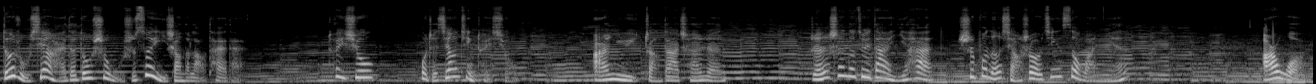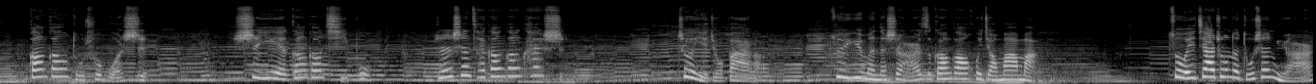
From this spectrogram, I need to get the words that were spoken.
得乳腺癌的都是五十岁以上的老太太，退休或者将近退休，儿女长大成人，人生的最大遗憾是不能享受金色晚年。而我刚刚读出博士，事业刚刚起步，人生才刚刚开始，这也就罢了。最郁闷的是，儿子刚刚会叫妈妈。作为家中的独生女儿，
